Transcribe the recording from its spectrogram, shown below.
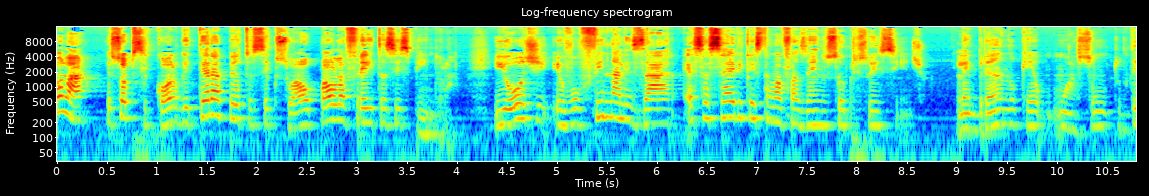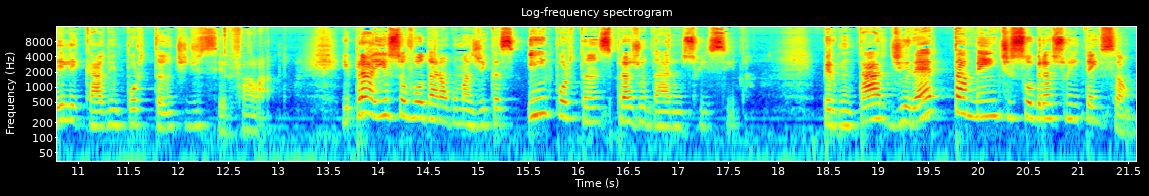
Olá, eu sou psicóloga e terapeuta sexual Paula Freitas Espíndola e hoje eu vou finalizar essa série que eu estava fazendo sobre suicídio. Lembrando que é um assunto delicado e importante de ser falado. E para isso eu vou dar algumas dicas importantes para ajudar um suicida. Perguntar diretamente sobre a sua intenção,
